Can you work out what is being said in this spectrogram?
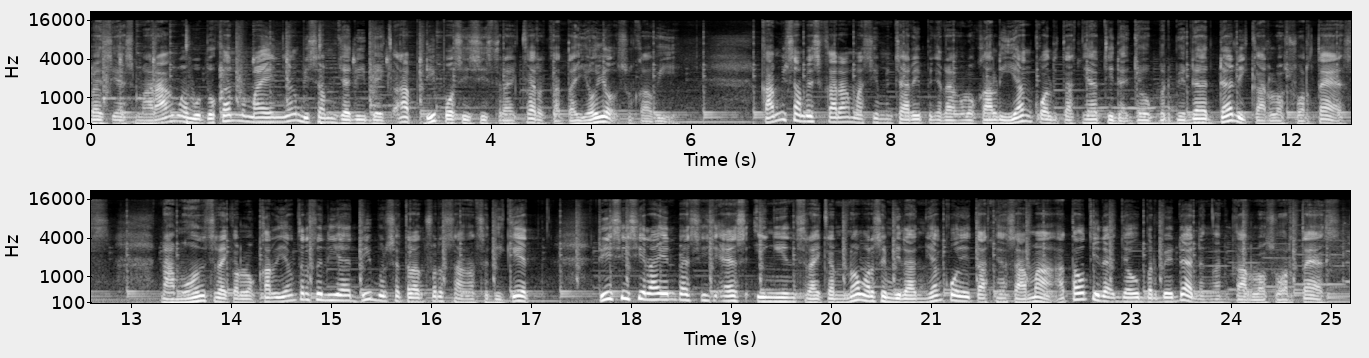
PSIS Semarang membutuhkan pemain yang bisa menjadi backup di posisi striker, kata Yoyo Sukawi. Kami sampai sekarang masih mencari penyerang lokal yang kualitasnya tidak jauh berbeda dari Carlos Fortes. Namun striker lokal yang tersedia di bursa transfer sangat sedikit. Di sisi lain PSIS ingin striker nomor 9 yang kualitasnya sama atau tidak jauh berbeda dengan Carlos Fortes.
